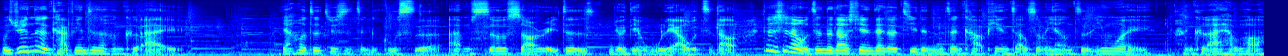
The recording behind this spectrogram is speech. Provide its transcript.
我觉得那个卡片真的很可爱。然后这就是整个故事了。I'm so sorry，这有点无聊，我知道。但是呢，我真的到现在都记得那张卡片长什么样子，因为很可爱，好不好？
